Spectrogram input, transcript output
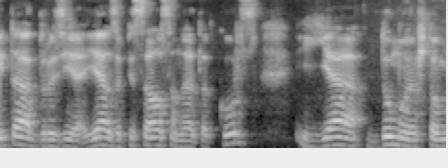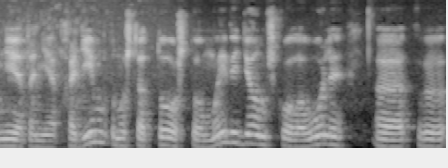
Итак, друзья, я записался на этот курс. Я думаю, что мне это необходимо, потому что то, что мы ведем, школа воли, э, э,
